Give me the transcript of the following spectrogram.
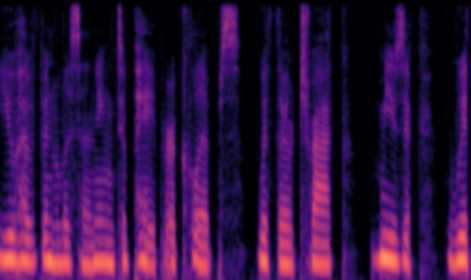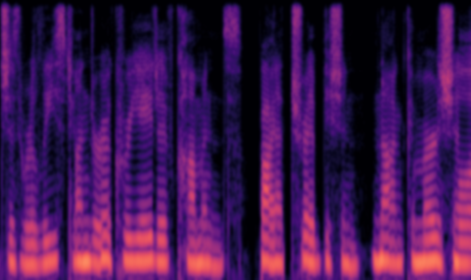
You have been listening to Paper Clips with their track, Music, which is released under a Creative Commons by attribution, non-commercial,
